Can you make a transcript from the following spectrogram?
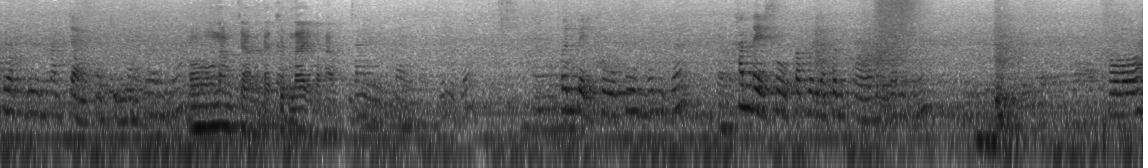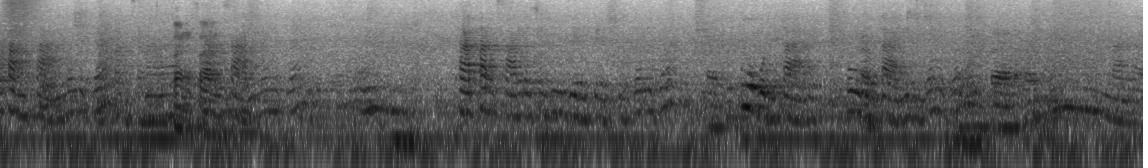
เครื่องดื่มน้ำใจจะกินได้ด้วยเนาะอ๋อน้ำจันทร์แต่กินได้เหรอครับ ได้ได้ได้ลูกเด้อเพิ่นเป็นครูภูมิได้ลูกเด้อคันได้สูกกับเพิ่นแล้วเพิ่นขอได้ลูกเด้อขอสั่งสารได้ลูกเด้อตั้งศาลตั้งศาลได้ลูกเด้ออืมถ้าตั้งศาลแล้วสิอยู่เย็นเป็นสุขได้ลูกเด้อผู้บุญตาผู้บุญตาอยู่ได้ลูกเด้อแต่นะครับ อืมนั่นล่ะ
